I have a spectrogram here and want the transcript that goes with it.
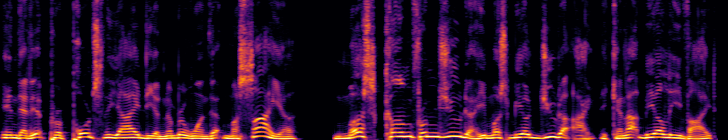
in that it purports the idea, number one, that Messiah must come from Judah. He must be a Judahite. He cannot be a Levite.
